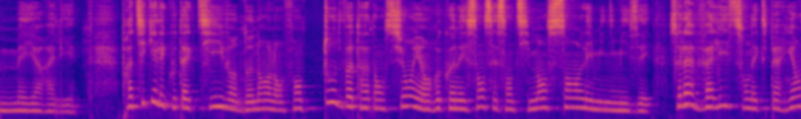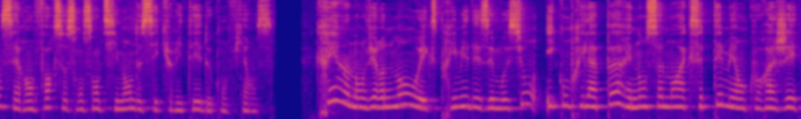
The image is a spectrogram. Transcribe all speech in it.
meilleur allié. Pratiquez l'écoute active en donnant à l'enfant toute votre attention et en reconnaissant ses sentiments sans les minimiser. Cela valide son expérience et renforce son sentiment de sécurité et de confiance. Créer un environnement où exprimer des émotions, y compris la peur, est non seulement accepté mais encouragé.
